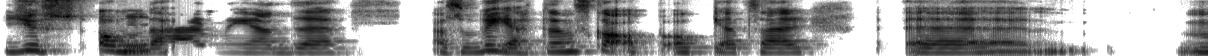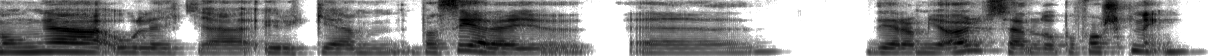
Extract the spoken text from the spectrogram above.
just om Mm. det här med eh, alltså vetenskap och att så här, eh, många olika yrken baserar ju eh, det de gör sen då på forskning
